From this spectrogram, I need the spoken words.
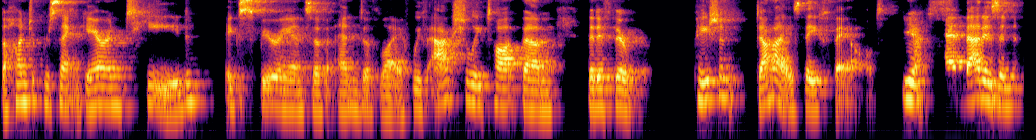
the 100% guaranteed experience of end of life. We've actually taught them that if their patient dies, they failed. Yes. And that is an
